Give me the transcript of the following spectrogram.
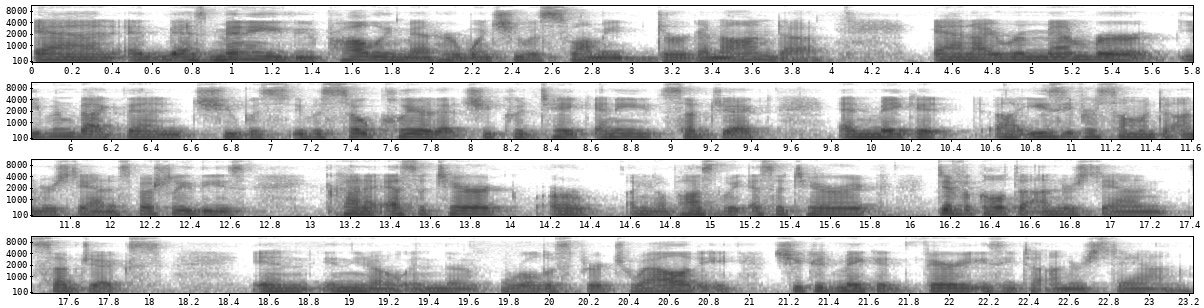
And, and as many of you probably met her when she was Swami Durgananda. And I remember even back then, she was it was so clear that she could take any subject and make it uh, easy for someone to understand, especially these kind of esoteric or you know possibly esoteric, difficult to understand subjects in in you know in the world of spirituality. She could make it very easy to understand.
